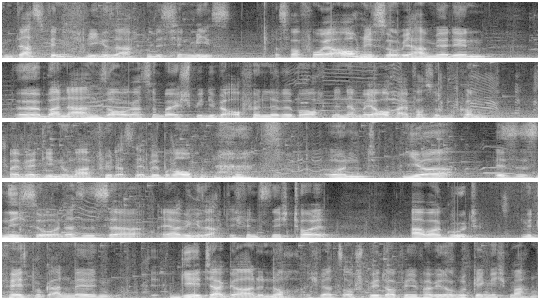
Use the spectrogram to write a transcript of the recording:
Und das finde ich, wie gesagt, ein bisschen mies. Das war vorher auch nicht so. Wir haben ja den äh, Bananensauger zum Beispiel, den wir auch für ein Level brauchten, den haben wir ja auch einfach so bekommen, weil wir nun mal für das Level brauchen. Und hier ist es nicht so. Und das ist ja, ja wie gesagt, ich finde es nicht toll. Aber gut, mit Facebook anmelden geht ja gerade noch. Ich werde es auch später auf jeden Fall wieder rückgängig machen.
